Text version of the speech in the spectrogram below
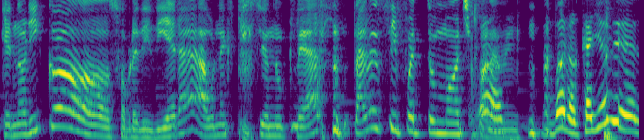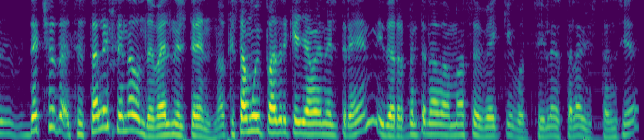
que Noriko sobreviviera a una explosión nuclear, tal vez sí fue too much para ah, mí. Bueno, cayó de, de hecho está la escena donde va en el tren, ¿no? Que está muy padre que ella va en el tren y de repente nada más se ve que Godzilla está a la distancia.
